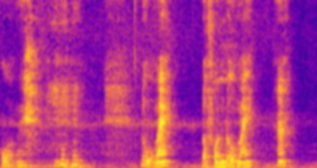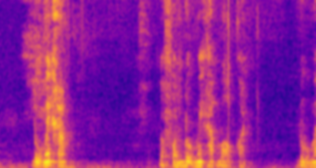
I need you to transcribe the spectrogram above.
กลัวไหมดุไหมเราฝนดุไหมฮะดุไหมครับเราฝนดุไหมครับ บอกก่อนดุไหม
